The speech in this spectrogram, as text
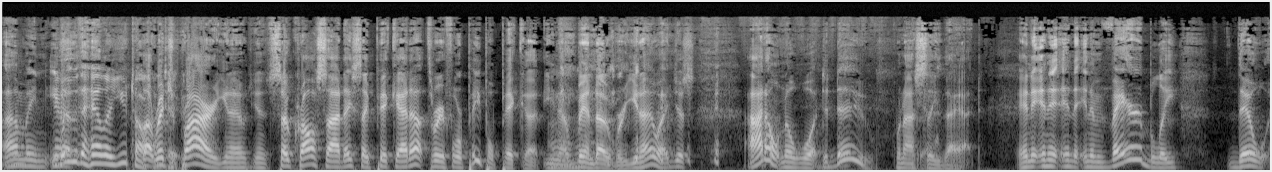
I mean, you Who know, the hell are you talking like Richard to? Pryor, you know, you know, so cross-eyed, they say pick that up. Three or four people pick up, you know, bend over. You know, it just, I don't know what to do when I see that, and and, and and invariably. They'll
